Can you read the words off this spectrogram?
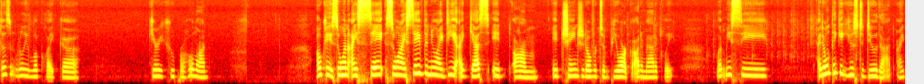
doesn't really look like uh, Gary Cooper. Hold on. Okay, so when I say so when I saved the new ID, I guess it um it changed it over to Bjork automatically. Let me see. I don't think it used to do that. I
